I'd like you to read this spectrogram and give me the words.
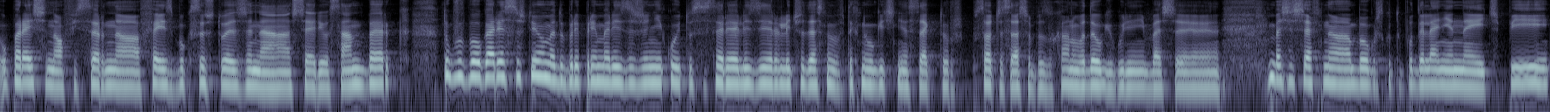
Operation Officer на Facebook също е жена Шерил Сандберг. Тук в България също имаме добри примери за жени, които са се реализирали чудесно в технологичния сектор. Посоча Саша Безуханова, дълги години беше, беше шеф на българското поделение на HP,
